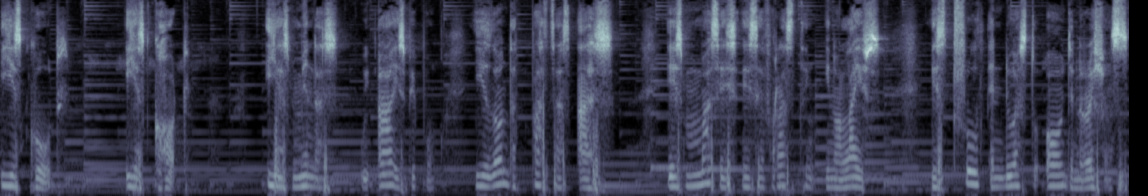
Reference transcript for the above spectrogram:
He is good, He is God. He has made us. We are His people. He is the one that pastors us. His mercy is everlasting in our lives. His truth endures to all generations.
